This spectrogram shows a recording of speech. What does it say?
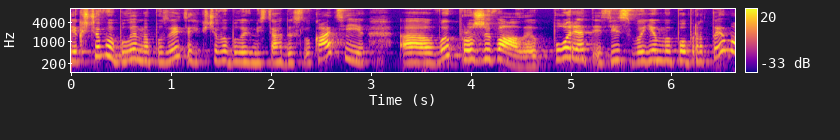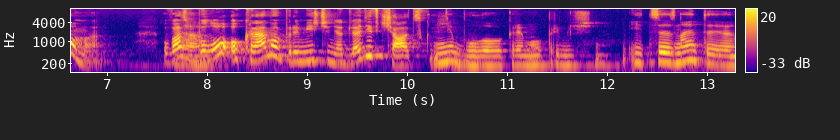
Якщо ви були на позиціях, якщо ви були в місцях дислокації, е, ви проживали поряд зі своїми побратимами? У вас Да. було окреме приміщення для дівчат? Не було окремого приміщення. І це, знаєте,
